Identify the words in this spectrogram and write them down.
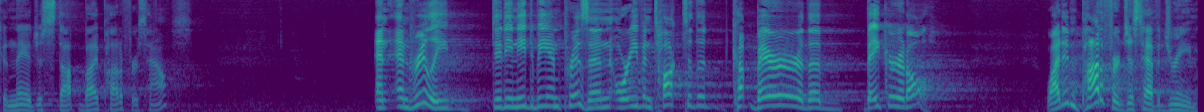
Couldn't they have just stopped by Potiphar's house? And, and really, did he need to be in prison or even talk to the cupbearer or the baker at all? Why didn't Potiphar just have a dream?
